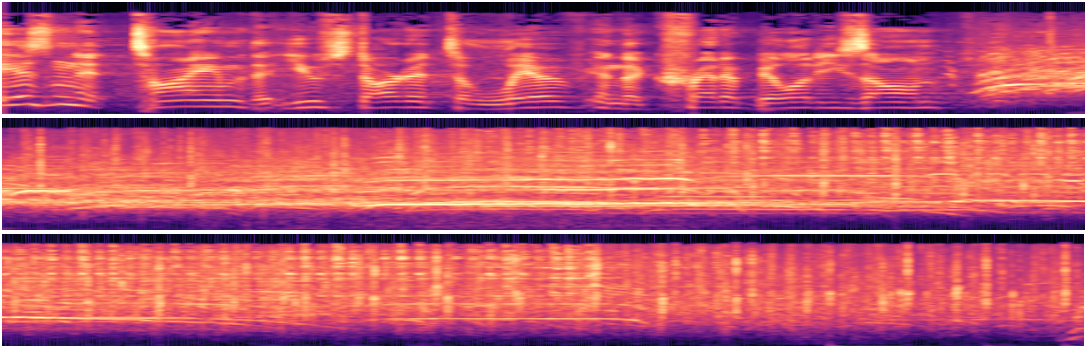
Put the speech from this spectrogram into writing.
Isn't it time that you started to live in the credibility zone? We,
